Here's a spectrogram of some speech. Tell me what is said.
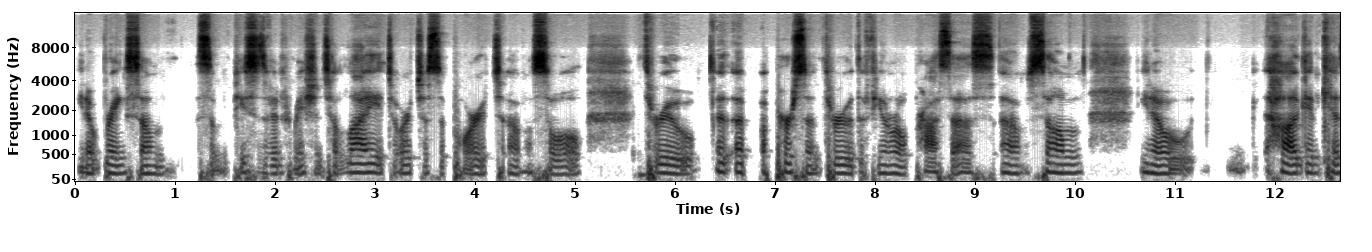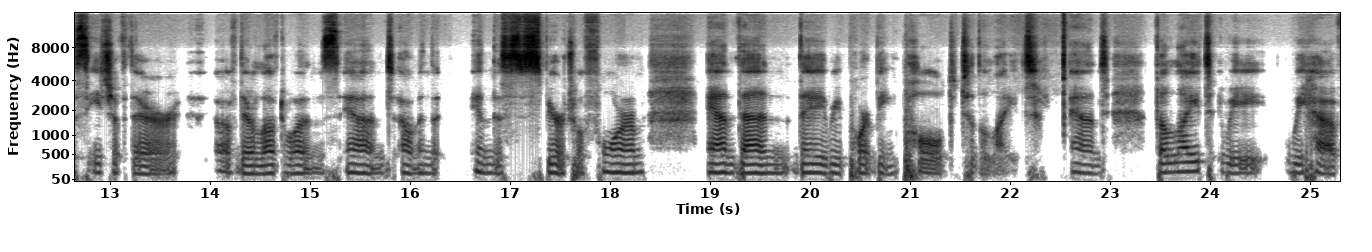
you know bring some some pieces of information to light or to support um, a soul through a, a, person through the funeral process. Um, some you know hug and kiss each of their of their loved ones and um, in the in this spiritual form. And then they report being pulled to the light. And the light we we have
